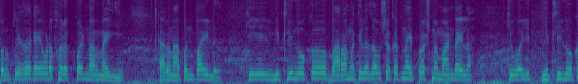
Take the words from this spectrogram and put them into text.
परंतु याचा काही एवढा फरक पडणार नाही आहे कारण आपण पाहिलं की इथली लोक बारामतीला जाऊ शकत नाहीत प्रश्न मांडायला. किंवा इथ इथली लोक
